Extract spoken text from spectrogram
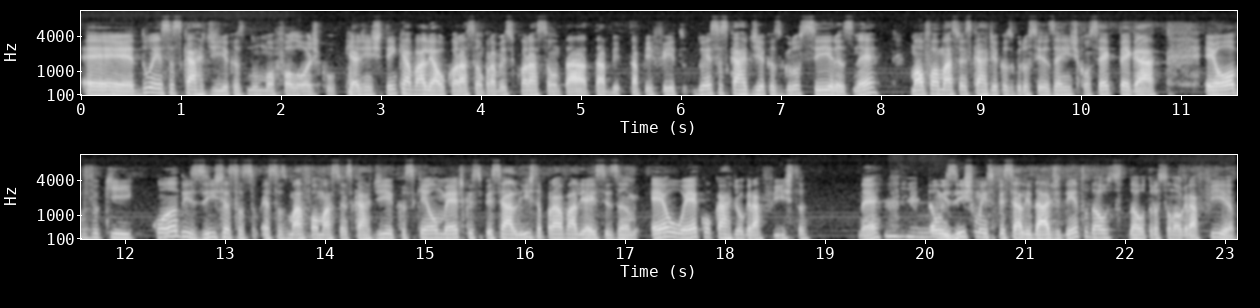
é, doenças cardíacas no morfológico, que a gente tem que avaliar o coração para ver se o coração tá, tá, tá perfeito, doenças cardíacas grosseiras, né? Malformações cardíacas grosseiras a gente consegue pegar. É óbvio que quando existem essas, essas malformações cardíacas, quem é o médico especialista para avaliar esse exame é o ecocardiografista, né? Uhum. Então existe uma especialidade dentro da, da ultrassonografia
